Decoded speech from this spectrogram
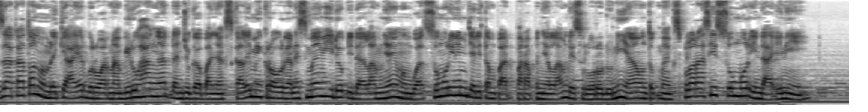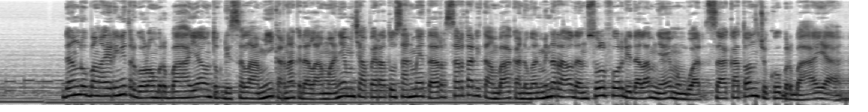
Zakaton memiliki air berwarna biru hangat dan juga banyak sekali mikroorganisme yang hidup di dalamnya yang membuat sumur ini menjadi tempat para penyelam di seluruh dunia untuk mengeksplorasi sumur indah ini. Dan lubang air ini tergolong berbahaya untuk diselami karena kedalamannya mencapai ratusan meter serta ditambah kandungan mineral dan sulfur di dalamnya yang membuat Zakaton cukup berbahaya.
